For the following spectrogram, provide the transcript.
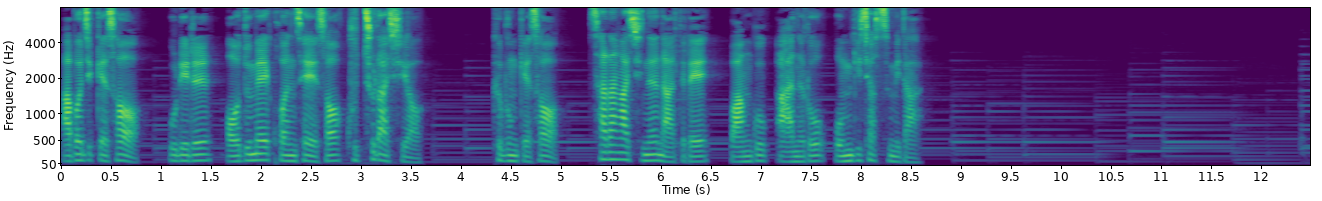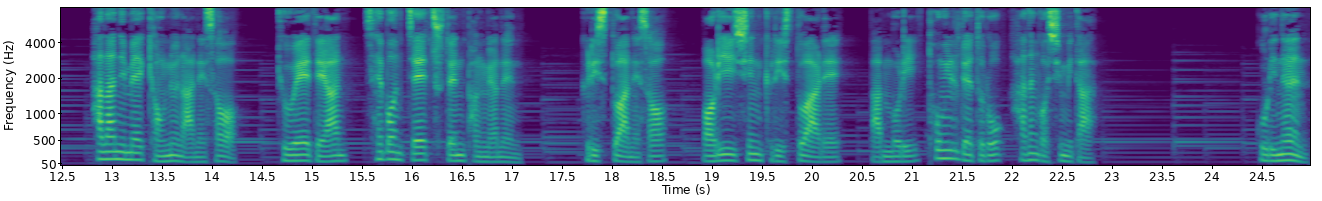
아버지께서 우리를 어둠의 권세에서 구출하시어 그분께서 사랑하시는 아들의 왕국 안으로 옮기셨습니다. 하나님의 경륜 안에서 교회에 대한 세 번째 주된 방면은 그리스도 안에서 머리이신 그리스도 아래 만물이 통일되도록 하는 것입니다. 우리는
